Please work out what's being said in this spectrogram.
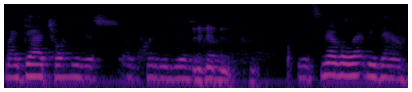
My dad taught me this a hundred years ago, mm-hmm. and it's never let me down.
